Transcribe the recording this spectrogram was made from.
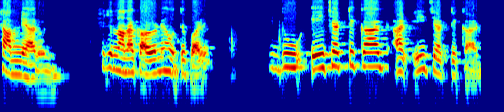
সামনে আনোনি সেটা নানা কারণে হতে পারে। কিন্তু এই চারটে কার্ড আর এই চারটে কার্ড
